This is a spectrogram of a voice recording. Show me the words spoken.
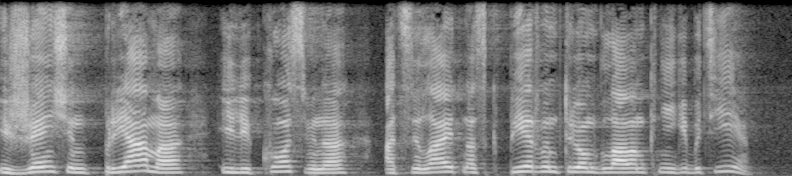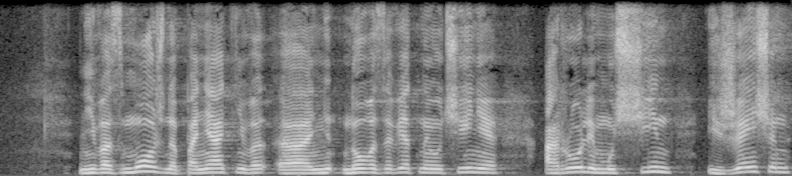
и женщин, прямо или косвенно отсылают нас к первым трем главам книги «Бытие». Невозможно понять э, новозаветное учение о роли мужчин и женщин,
